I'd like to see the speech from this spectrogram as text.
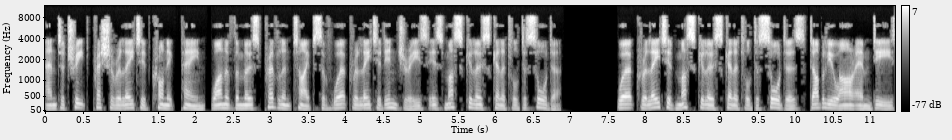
and to treat pressure-related chronic pain. One of the most prevalent types of work-related injuries is musculoskeletal disorder. Work-related musculoskeletal disorders WRMDs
